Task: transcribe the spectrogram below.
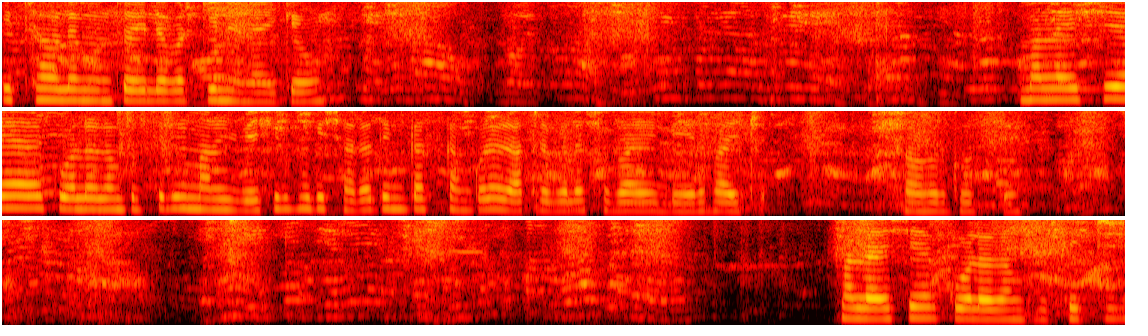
ইচ্ছা হলে মন চাইলে আবার কিনে নেয় কেউ। মালয়েশিয়ার কুয়ালালামপুর সিটির মানুষ বেশিরভাগই সারাদিন কাজ কাম করে, রাত্রেবেলা সবাই বের হয় শহর ঘুরতে। মালয়েশিয়ার কুয়ালালামপুর সিটির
